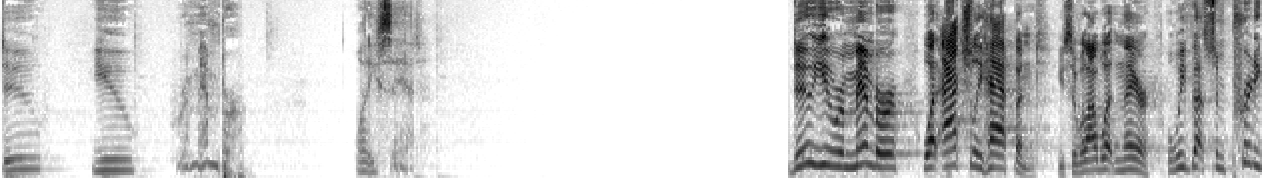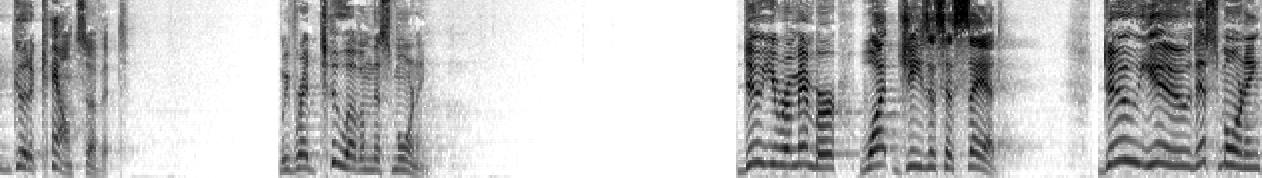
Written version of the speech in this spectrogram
do you remember what he said? Do you remember what actually happened? You say, Well, I wasn't there. Well, we've got some pretty good accounts of it. We've read two of them this morning. Do you remember what Jesus has said? Do you this morning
